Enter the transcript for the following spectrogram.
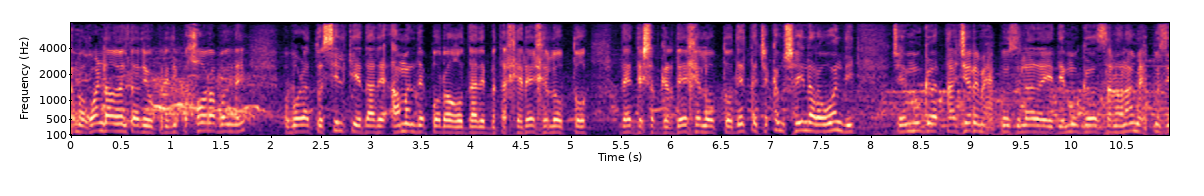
کوم غونډه دلته دی پر دې په خوره باندې په بوړه تحصیل کې د امن د پوره او د بتخیره خلاف ته د دهشتګردۍ خلاف ته دلته چې کوم شي نه روان دي چې موږ تاجر محفوظ نه دی موږ زنانه محفوظ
